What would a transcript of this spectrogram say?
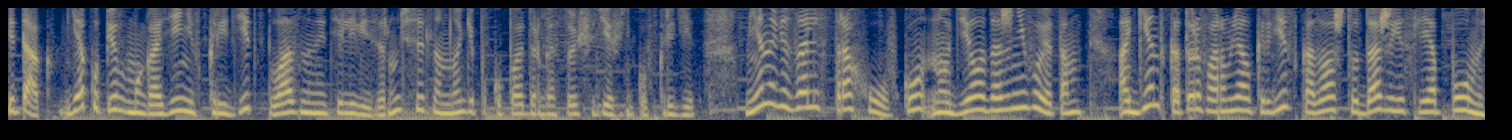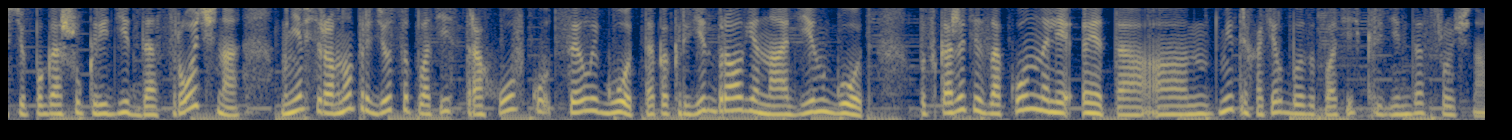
Итак, я купил в магазине в кредит плазменный телевизор. Ну, действительно, многие покупают дорогостоящую технику в кредит. Мне навязали страховку, но дело даже не в этом. Агент, который оформлял кредит, сказал, что даже если я полностью погашу кредит досрочно, мне все равно придется платить страховку целый год, так как кредит брал я на один год. Подскажите, законно ли это? А, ну, Дмитрий хотел бы заплатить кредит досрочно.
